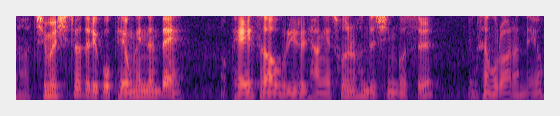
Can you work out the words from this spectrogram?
어, 짐을 실어드리고 배웅했는데 어, 배에서 우리를 향해 손을 흔드신 것을 영상으로 알았네요.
